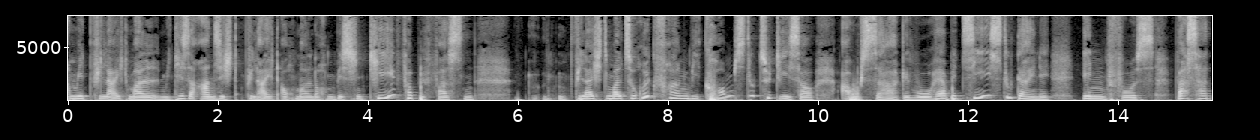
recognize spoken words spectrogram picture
damit vielleicht mal mit dieser Ansicht vielleicht auch mal noch ein bisschen tiefer befassen, vielleicht mal zurückfragen, wie kommst du zu dieser Aussage? Woher beziehst du deine Infos? Was hat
